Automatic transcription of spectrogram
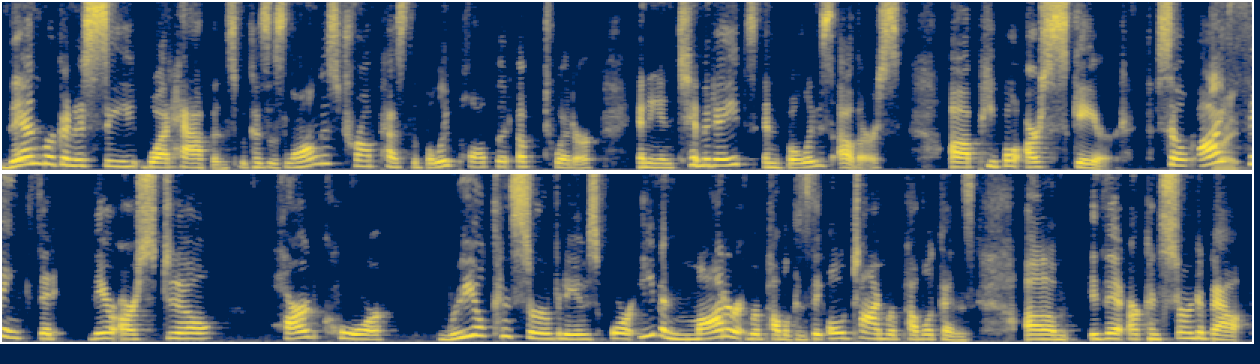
Then we're going to see what happens because as long as Trump has the bully pulpit of Twitter and he intimidates and bullies others, uh, people are scared. So I right. think that there are still hardcore real conservatives or even moderate Republicans, the old time Republicans, um, that are concerned about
